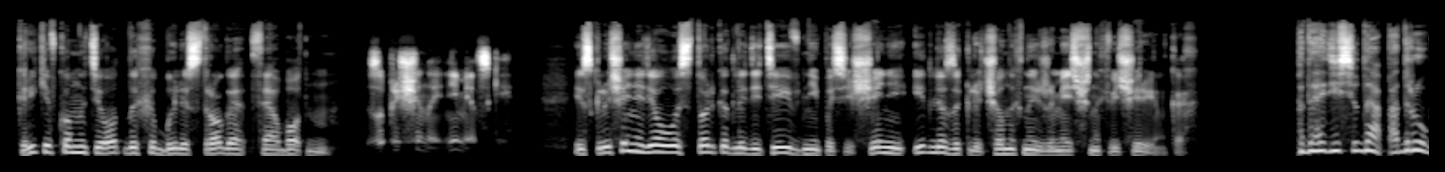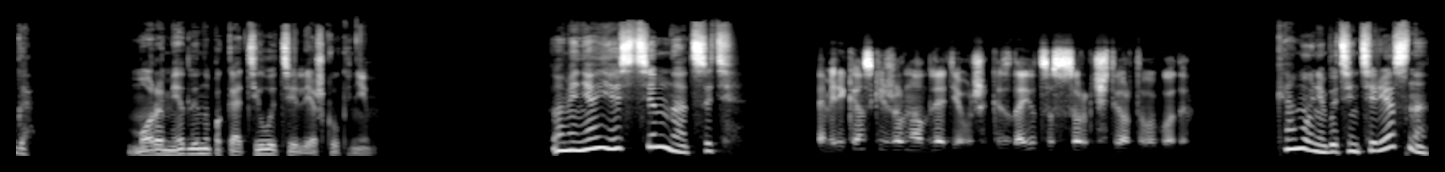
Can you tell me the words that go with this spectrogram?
Крики в комнате отдыха были строго «ферботен» — запрещены, немецкий. Исключение делалось только для детей в дни посещений и для заключенных на ежемесячных вечеринках. «Подойди сюда, подруга!» Мора медленно покатила тележку к ним. «У меня есть семнадцать». Американский журнал для девушек. Издается с 44 -го года. «Кому-нибудь интересно?»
